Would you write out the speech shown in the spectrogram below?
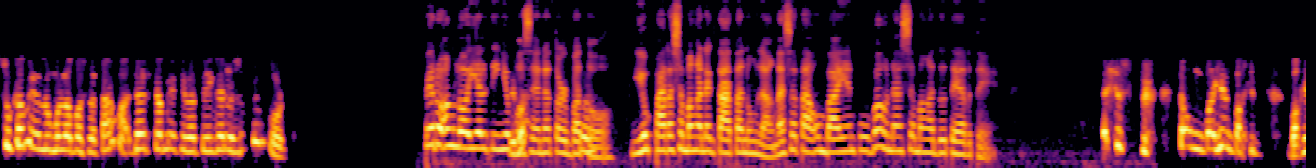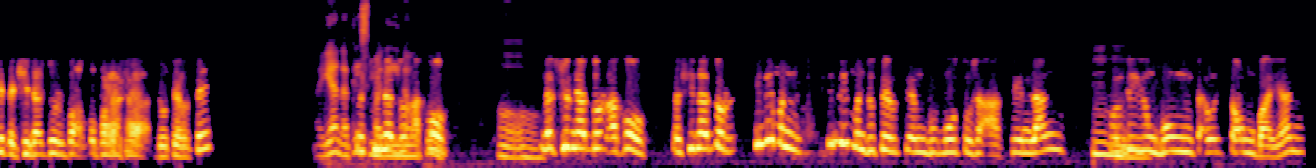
So kami ang lumulabas na tama dahil kami ang kinatigan ng Supreme Court. Pero ang loyalty po, Diba? Senator Bato, yung para sa mga nagtatanong lang, nasa taong bayan po ba o nasa mga Duterte? Taong bayan, bakit, bakit nagsinador ba ako para sa Duterte? Ayan, at least malinaw ako. po. Oo. Nagsinador ako. Nagsinador. Hindi man, hindi man Duterte ang bumuto sa akin lang, Mhm. kundi yung buong ta- taong bayan.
